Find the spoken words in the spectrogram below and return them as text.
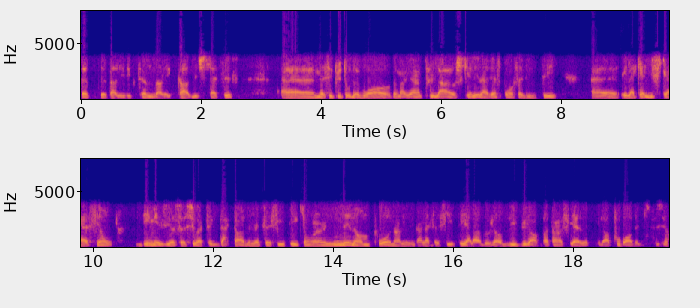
faites par les victimes dans les cadres législatifs, euh, mais c'est plutôt de voir de manière plus large quelle est la responsabilité euh, et la qualification des médias sociaux à titre d'acteurs de notre société qui ont un énorme poids dans, dans la société à l'heure d'aujourd'hui, vu leur potentiel et leur pouvoir de diffusion.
